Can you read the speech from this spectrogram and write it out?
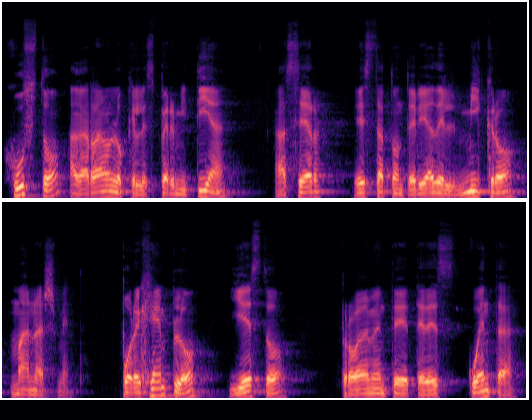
justo agarraron lo que les permitía hacer esta tontería del micromanagement. Por ejemplo, y esto probablemente te des cuenta,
